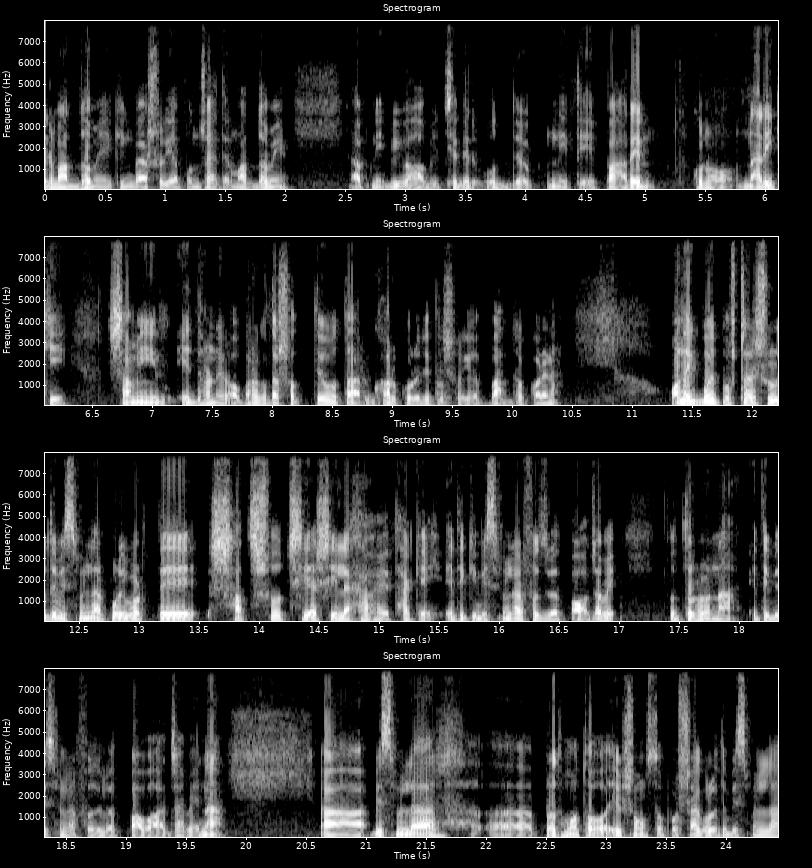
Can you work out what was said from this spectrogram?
এর মাধ্যমে কিংবা সরিয়া পঞ্চায়েতের মাধ্যমে আপনি বিবাহ বিচ্ছেদের উদ্যোগ নিতে পারেন। কোনো নারীকে স্বামীর এই ধরনের অপারগতা সত্ত্বেও তার ঘর করে যেতে শরীয়ত বাধ্য করে না। অনেক বই পোস্টার শুরুতে বিসমিল্লার পরিবর্তে সাতশো ছিয়াশি লেখা হয়ে থাকে। এতে কি বিসমিল্লার ফজিলত পাওয়া যাবে? উত্তর হলো না, এতে বিসমিল্লার ফজিলত পাওয়া যাবে না। বিসমিল্লার প্রথমত এই সমস্ত প্রশ্নগুলোতে বিসমিল্লা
